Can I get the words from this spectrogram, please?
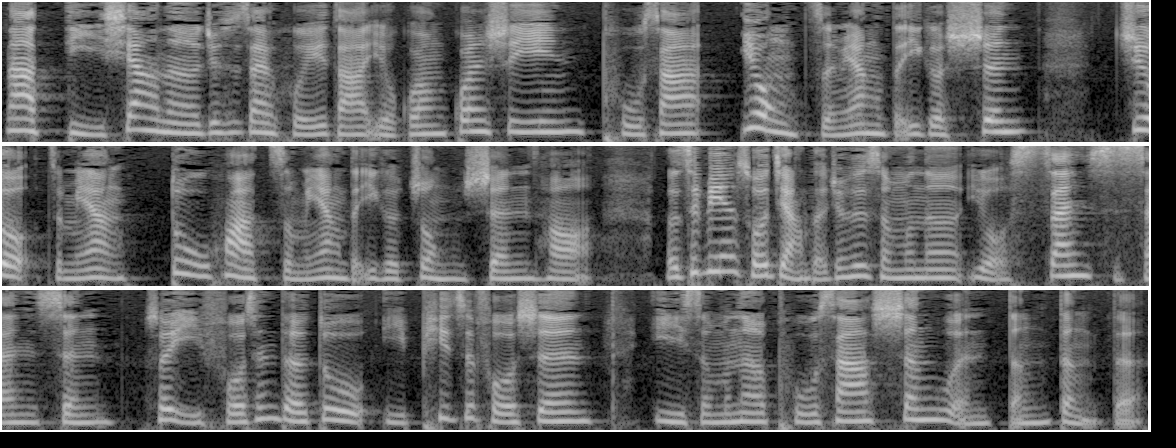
那底下呢，就是在回答有关观世音菩萨用怎么样的一个身，就怎么样度化怎么样的一个众生。哈。”而这边所讲的就是什么呢？有三十三身，所以以佛身得度，以辟支佛身，以什么呢？菩萨声闻等等的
